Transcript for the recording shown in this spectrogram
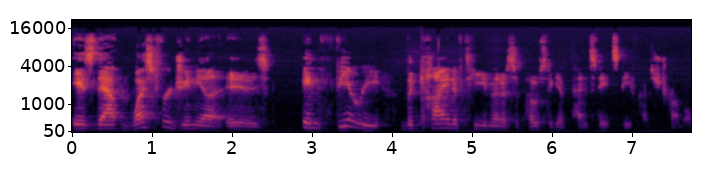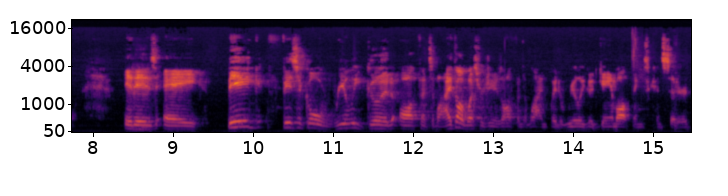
is that West Virginia is, in theory, the kind of team that is supposed to give Penn State's defense trouble. It Mhm. is a big, physical, really good offensive line. I thought West Virginia's offensive line played a really good game, all things considered.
